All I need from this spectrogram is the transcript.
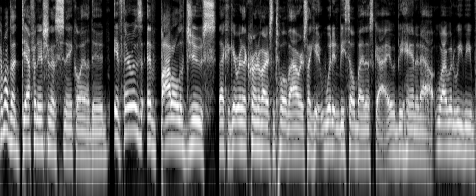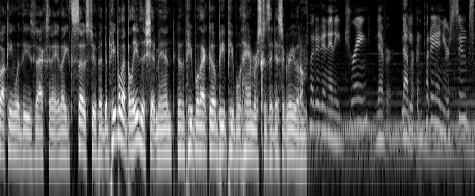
How about the definition of snake oil, dude? If there was a bottle of juice that could get rid of the coronavirus in 12 hours, like it wouldn't be sold by this guy. It would be handed out. Why would we be fucking with these vaccinated? Like, it's so stupid. The people that believe this shit, man, they're the people that go beat people with hammers because they disagree with them. Put it in any drink, never. Never. You can put it in your soups.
